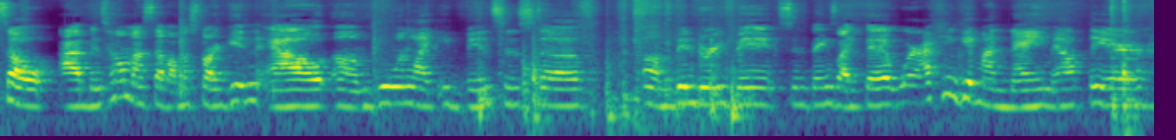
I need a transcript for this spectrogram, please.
So I've been telling myself I'm gonna start getting out, um, doing like events and stuff, um, vendor events and things like that, where I can get my name out there.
